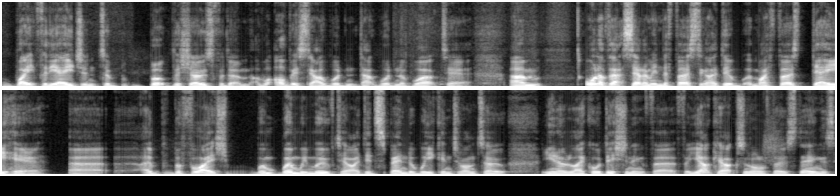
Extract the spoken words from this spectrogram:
wait for the agent to book the shows for them. Obviously, I wouldn't. That wouldn't have worked here. Um, all of that said, I mean, the first thing I did, my first day here, uh, I, before I when when we moved here, I did spend a week in Toronto, you know, like auditioning for for Yuk Yuk's and all of those things,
